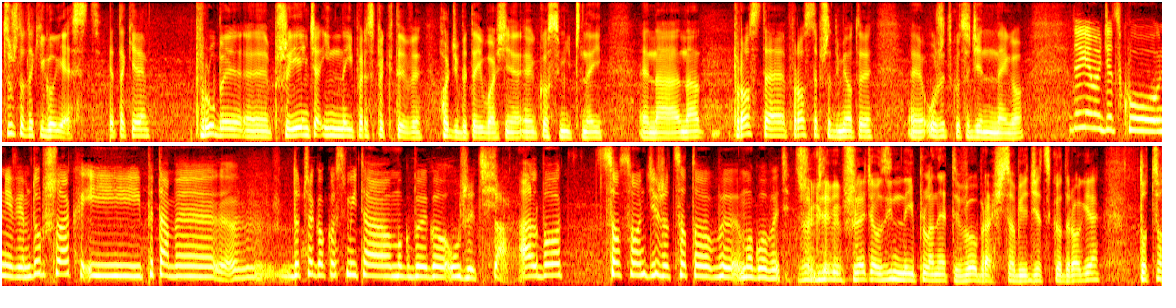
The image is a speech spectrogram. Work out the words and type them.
cóż to takiego jest. Takie próby e, przyjęcia innej perspektywy, choćby tej właśnie e, kosmicznej, e, na, na proste, proste przedmioty użytku codziennego. Dajemy dziecku, nie wiem, durszlak i pytamy, do czego kosmita mógłby go użyć. Tak. Albo co sądzi, że co to by mogło być. Że gdyby przyleciał z innej planety, wyobraź sobie dziecko drogie, to co,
